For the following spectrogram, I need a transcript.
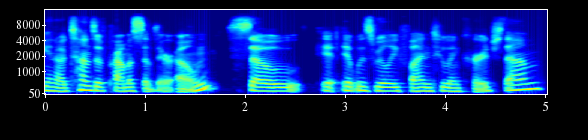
you know, tons of promise of their own. So it, it was really fun to encourage them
